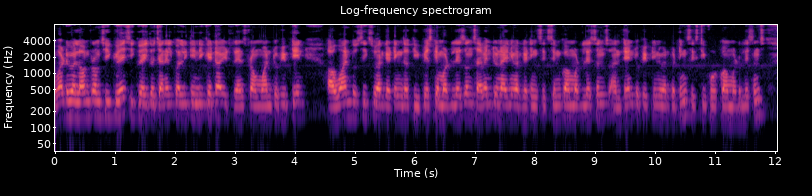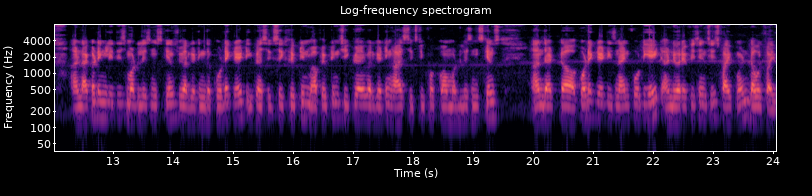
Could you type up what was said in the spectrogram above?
what do we learn from CQI? CQI is the channel quality indicator. It ranges from 1 to 15. Uh, 1 to 6 you are getting the QPSK modulation. 7 to 9 you are getting 16 QAM modulations. And 10 to 15 you are getting 64 QAM modulations. And accordingly these modulation schemes we are getting the codec rate. If you are 6, 6 15, uh, 15 CQI we are getting high 64 QAM modulation schemes and that uh, codec rate is 948 and your efficiency is 5.55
